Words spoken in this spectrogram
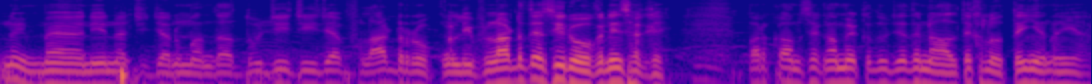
ਨਹੀਂ ਮੈਂ ਨਹੀਂ ਇਹਨਾਂ ਚੀਜ਼ਾਂ ਨੂੰ ਮੰਨਦਾ। ਦੂਜੀ ਚੀਜ਼ ਹੈ ਫਲੱਡ ਰੋਕਣ ਲਈ। ਫਲੱਡ ਤੇ ਅਸੀਂ ਰੋਕ ਨਹੀਂ ਸਕੇ। ਪਰ ਕਮ ਸੇ ਕਮ ਇੱਕ ਦੂਜੇ ਦੇ ਨਾਲ ਤੇ ਖਲੋਤੇ ਹੀ ਆ ਨਾ ਯਾਰ।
